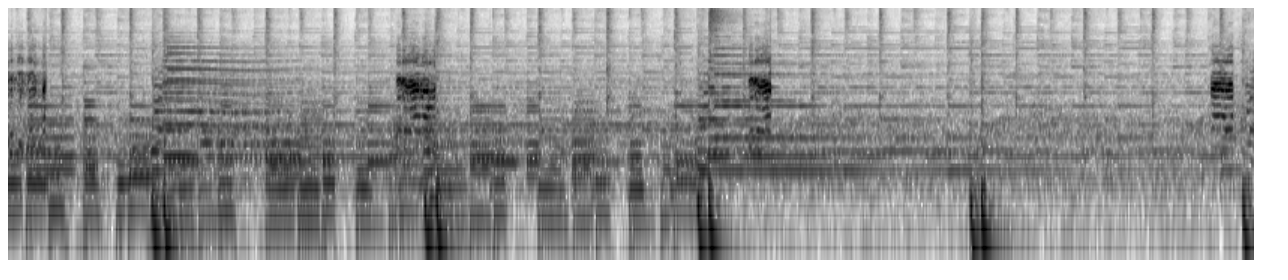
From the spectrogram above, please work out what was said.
Spit it Para...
